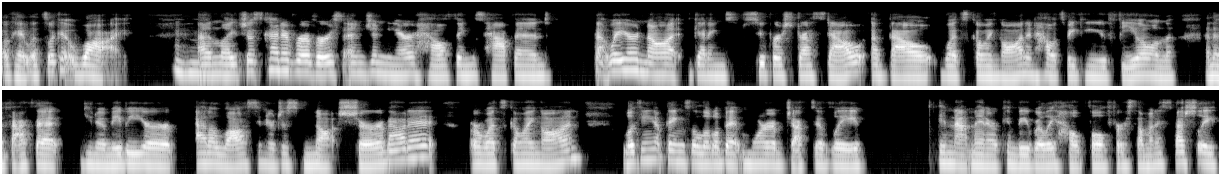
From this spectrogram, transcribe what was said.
Okay, let's look at why. Mm-hmm. And like just kind of reverse engineer how things happened. That way you're not getting super stressed out about what's going on and how it's making you feel and the and the fact that, you know, maybe you're at a loss and you're just not sure about it or what's going on. Looking at things a little bit more objectively in that manner can be really helpful for someone, especially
